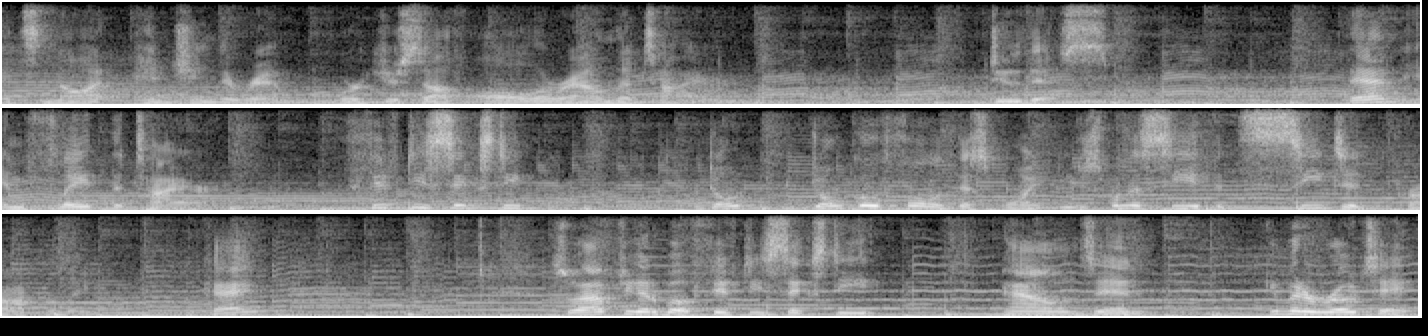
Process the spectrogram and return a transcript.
it's not pinching the rim. Work yourself all around the tire. Do this. Then inflate the tire. 50, 60, don't, don't go full at this point. You just want to see if it's seated properly, okay? So after you get about 50, 60 pounds in, give it a rotate.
